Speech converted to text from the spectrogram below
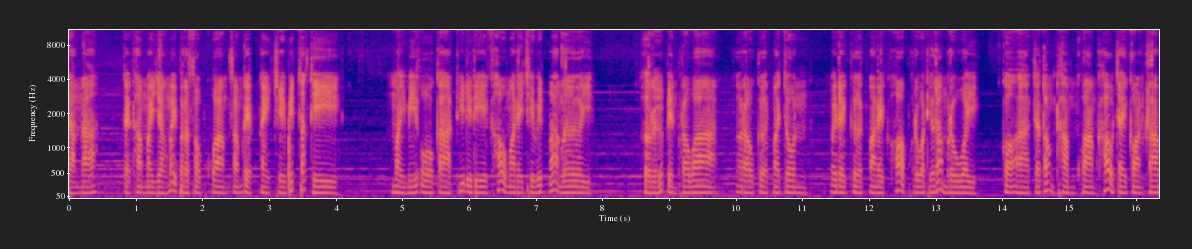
ยันนะ แต่ทำไมยังไม่ประสบความสำเร็จในชีวิตสักที ไม่มีโอกาสที่ดีๆ เข้ามาในชีวิตบ้างเลย หรือเป็นเพราะว่าเราเกิดมาจนไม่ได้เกิดมาในครอบครัวที่ร่ำรวย ก็อาจจะต้องทำความเข้าใจก่อนครับ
